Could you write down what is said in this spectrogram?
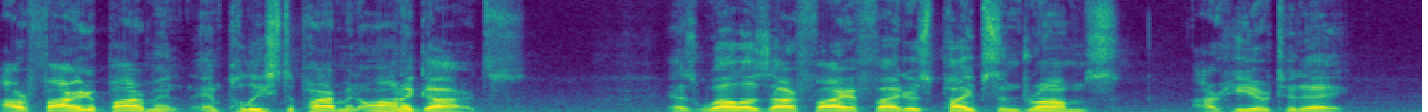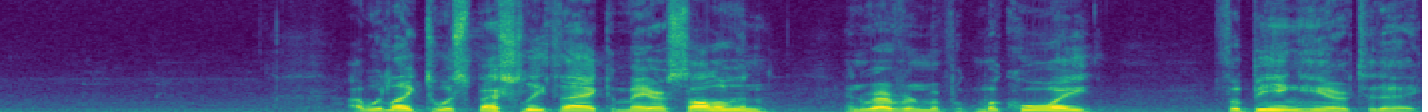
Our fire department and police department honor guards, as well as our firefighters' pipes and drums, are here today. I would like to especially thank Mayor Sullivan and Reverend McCoy for being here today.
